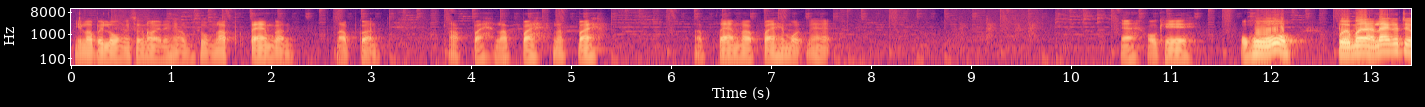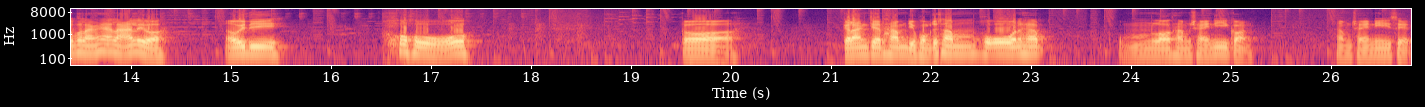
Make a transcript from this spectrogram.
เดี๋ยวเราไปลงอีกสักหน่อยนะครับผมรับแต้มก่อน รับก่อน รับไป รับไป รับไป รับแต้มรับไปให้หมดนะฮะอะโอเค โอ้โห เปิดมาอันแรกก็เจอพลัง 5 ล้านเลยเหรอ เอาดี โอ้โห ก็กำลังจะทำเดี๋ยวผมจะทำโฮนะครับ ผมรอทำชายนี่ก่อนทำชายนี่เสร็จ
